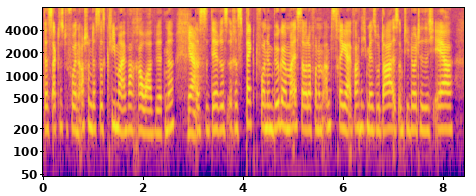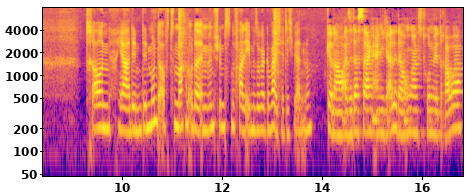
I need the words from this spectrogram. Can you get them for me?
das sagtest du vorhin auch schon, dass das Klima einfach rauer wird, ne? Ja. Dass der Respekt vor einem Bürgermeister oder von einem Amtsträger einfach nicht mehr so da ist und die Leute sich eher trauen, ja, den, den Mund aufzumachen oder im, im schlimmsten Fall eben sogar gewalttätig werden, ne? Genau, also das sagen eigentlich alle, der Umgangston wird rauer,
